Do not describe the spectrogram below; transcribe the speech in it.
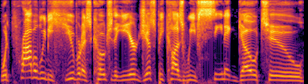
would probably be Hubert as coach of the year just because we've seen it go to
